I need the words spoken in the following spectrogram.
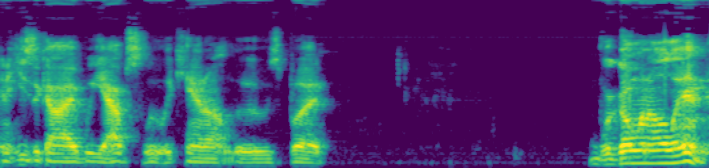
and he's a guy we absolutely cannot lose. But we're going all in,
